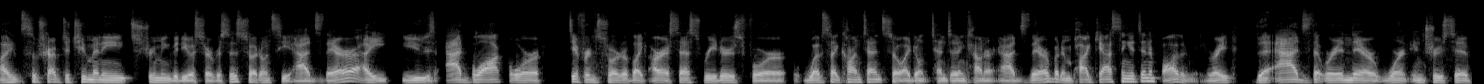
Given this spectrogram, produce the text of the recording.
I subscribe to too many streaming video services, so I don't see ads there. I use ad block or different sort of like RSS readers for website content. So I don't tend to encounter ads there. But in podcasting, it didn't bother me, right? The ads that were in there weren't intrusive.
